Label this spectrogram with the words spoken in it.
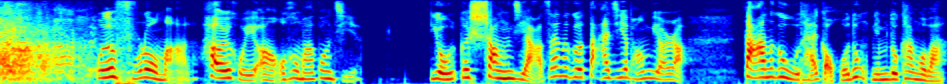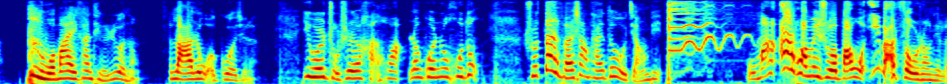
我都服了我妈了。还有一回啊，我和我妈逛街，有个商家在那个大街旁边啊。搭那个舞台搞活动，你们都看过吧？我妈一看挺热闹，拉着我过去了。一会儿主持人喊话，让观众互动，说但凡上台都有奖品。我妈二话没说，把我一把揍上去了，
